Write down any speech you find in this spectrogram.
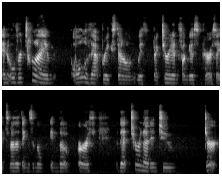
And over time, all of that breaks down with bacteria and fungus and parasites and other things in the in the earth that turn that into dirt,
